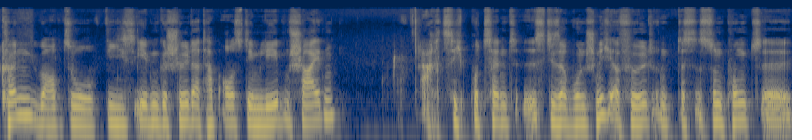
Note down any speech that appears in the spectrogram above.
können überhaupt so, wie ich es eben geschildert habe, aus dem Leben scheiden. 80 Prozent ist dieser Wunsch nicht erfüllt. Und das ist so ein Punkt, äh,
